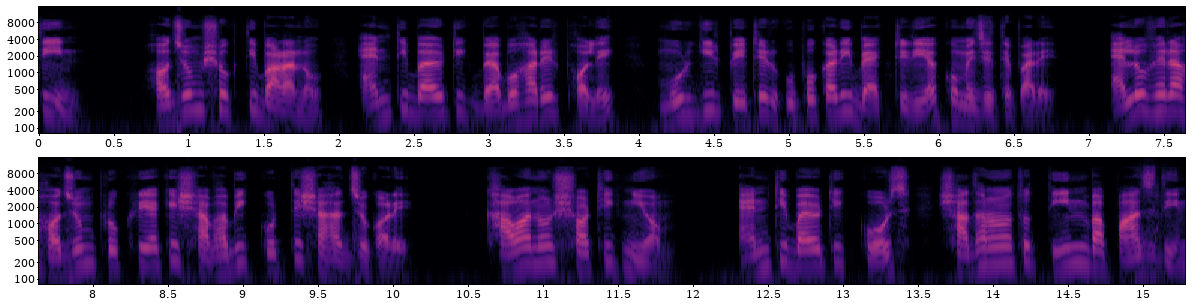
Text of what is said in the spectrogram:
তিন হজম শক্তি বাড়ানো অ্যান্টিবায়োটিক ব্যবহারের ফলে মুরগির পেটের উপকারী ব্যাকটেরিয়া কমে যেতে পারে। অ্যালোভেরা হজম প্রক্রিয়াকে স্বাভাবিক করতে সাহায্য করে। খাওয়ানোর সঠিক নিয়ম। অ্যান্টিবায়োটিক কোর্স সাধারণত তিন বা পাঁচ দিন,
